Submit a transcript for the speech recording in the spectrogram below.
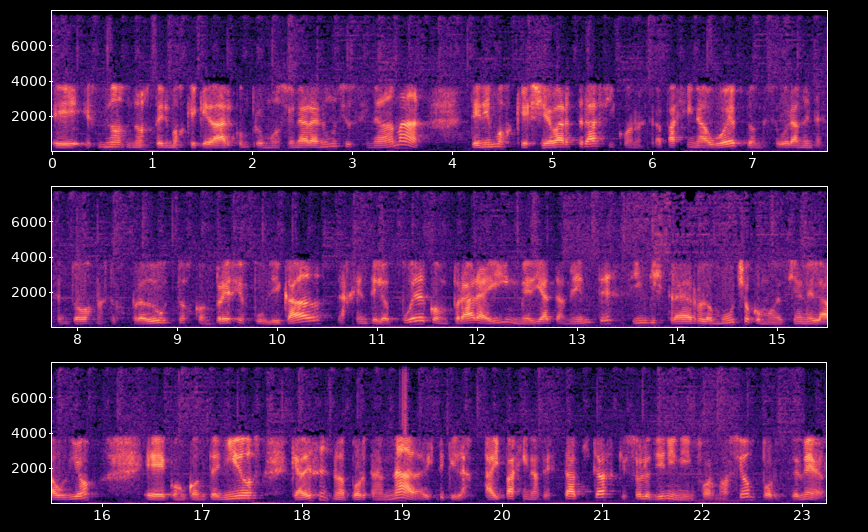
eh, no nos tenemos que quedar con promocionar anuncios y nada más tenemos que llevar tráfico a nuestra página web donde seguramente estén todos nuestros productos con precios publicados. La gente lo puede comprar ahí inmediatamente sin distraerlo mucho, como decía en el audio, eh, con contenidos que a veces no aportan nada. Viste que las, hay páginas estáticas que solo tienen información por tener.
